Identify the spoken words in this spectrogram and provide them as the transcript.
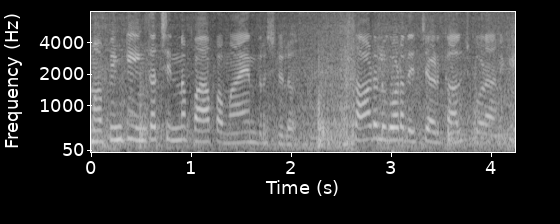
మా పింకి ఇంకా చిన్న పాప మా ఆయన దృష్టిలో. తాడులు కూడా తెచ్చాడు కాల్చుకోవడానికి.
